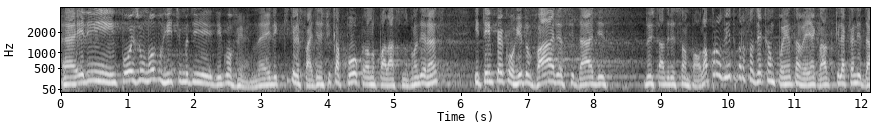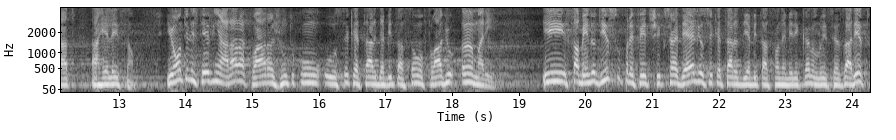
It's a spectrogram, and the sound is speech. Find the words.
eh, ele impôs um novo ritmo de, de governo. Né? Ele, o que, que ele faz? Ele fica pouco lá no Palácio dos Bandeirantes e tem percorrido várias cidades do estado de São Paulo. Aproveita para fazer campanha também, é claro, porque ele é candidato à reeleição. E ontem ele esteve em Araraquara junto com o secretário de Habitação, o Flávio Amari. E sabendo disso, o prefeito Chico Sardelli e o secretário de Habitação da Americana, Luiz Cesareto,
